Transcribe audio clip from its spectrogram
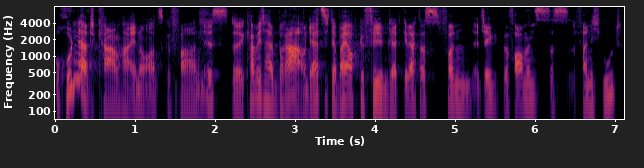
äh, 100 km/h innerorts gefahren ist, äh, Capital Bra, und der hat sich dabei auch gefilmt. Der hat gedacht, das von JP Performance, das fand ich gut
